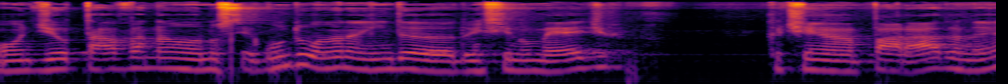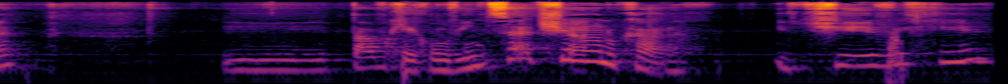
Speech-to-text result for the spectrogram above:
onde eu estava no, no, segundo ano ainda do ensino médio, que eu tinha parado, né? E tava o quê? Com 27 anos, cara. E tive que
